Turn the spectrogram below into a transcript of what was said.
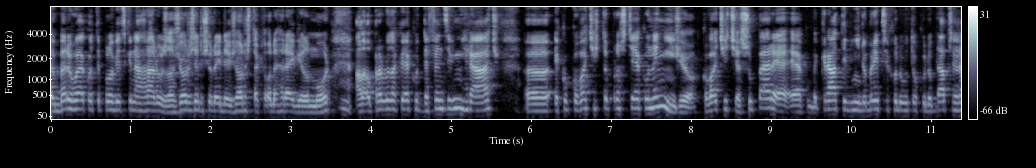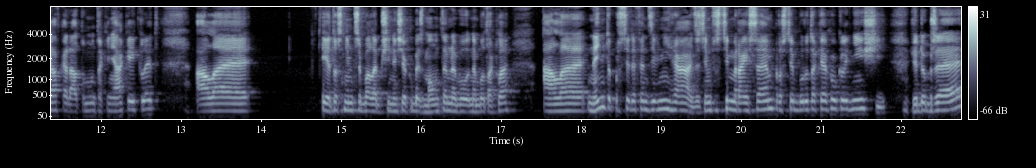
Eh, beru ho jako typologicky náhradu za George, když odejde George, tak to odehraje Gilmour, ale opravdu takový jako defenzivní hráč, eh, jako Kovačič to prostě jako není, že jo. Kovačič je super, je, je jakoby kreativní, dobrý přechod útoku, dobrá přehrávka, dá tomu taky nějaký klid, ale je to s ním třeba lepší než jakoby s Mountem nebo, nebo takhle, ale není to prostě defenzivní hráč, zatímco s tím Ricem prostě budu tak jako klidnější, že dobře,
